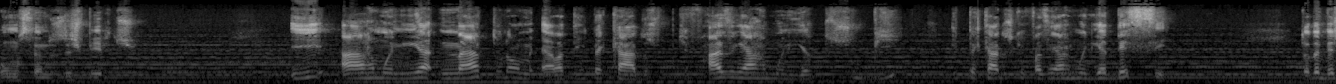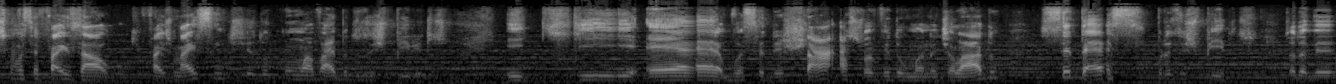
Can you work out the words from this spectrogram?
1 sendo os espíritos. E a harmonia, naturalmente, ela tem pecados que fazem a harmonia subir e pecados que fazem a harmonia descer. Toda vez que você faz algo que faz mais sentido com a vibe dos espíritos e que é você deixar a sua vida humana de lado, você desce para os espíritos. Toda vez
